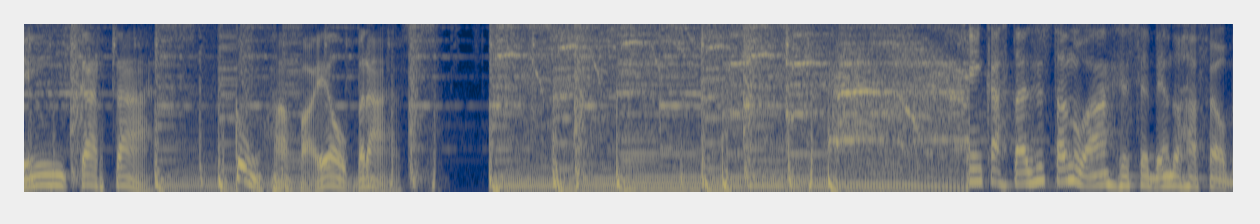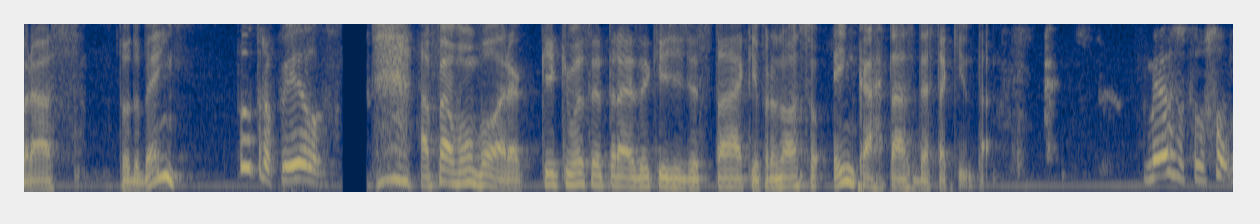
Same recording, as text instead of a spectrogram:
Em cartaz, com Rafael Braz. Em cartaz está no ar, recebendo o Rafael Braz. Tudo bem? Tudo tranquilo. Rafael, vamos embora. O que, que você traz aqui de destaque para o nosso Em Cartaz desta quinta? Primeiro, são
